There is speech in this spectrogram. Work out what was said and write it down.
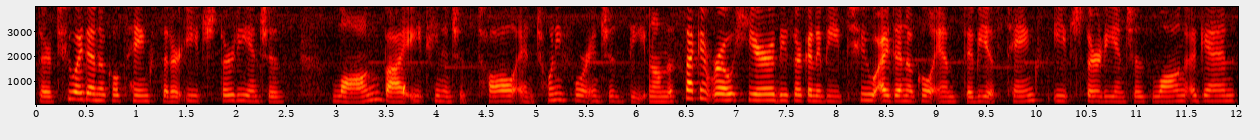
they're two identical tanks that are each 30 inches long by 18 inches tall and 24 inches deep. And on the second row here, these are gonna be two identical amphibious tanks, each 30 inches long again,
